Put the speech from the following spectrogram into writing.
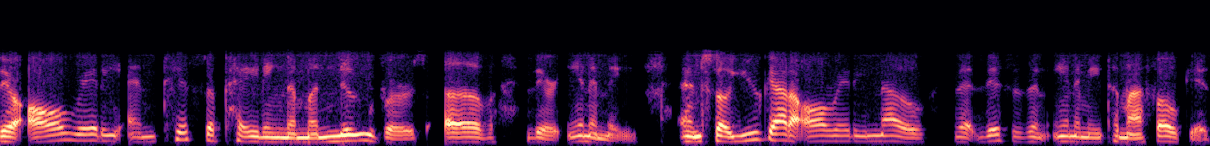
They're already anticipating the maneuvers of their enemy. And so you got to already know that this is an enemy to my focus.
